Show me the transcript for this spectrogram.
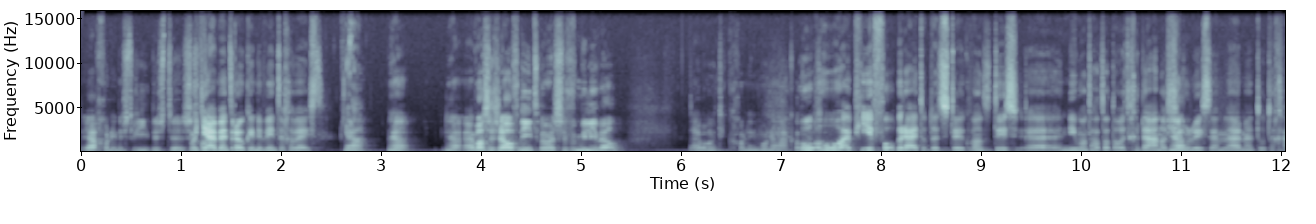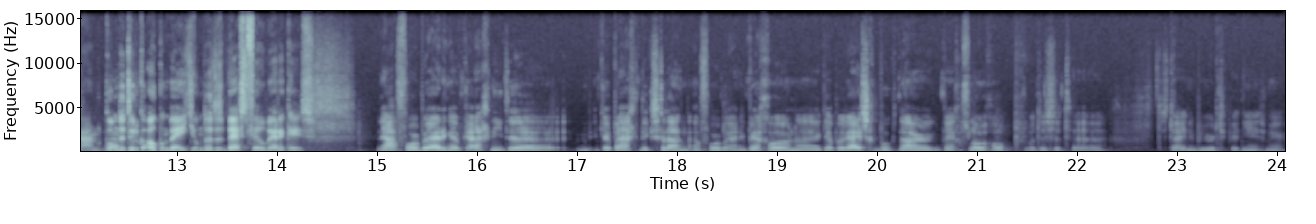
ja, gewoon industrie. Dus, dus Want gewoon- jij bent er ook in de winter geweest. Ja, ja, ja, hij was er zelf niet, maar zijn familie wel. Daar woont ik gewoon in Monaco. Hoe, dus, hoe heb je je voorbereid op dat stuk? Want het is, eh, niemand had dat ooit gedaan als Ja. journalist om daar naartoe te gaan. Komt Ja. natuurlijk ook een beetje omdat het best veel werk is. Ja, voorbereiding heb ik eigenlijk niet. eh, ik heb eigenlijk niks gedaan aan voorbereiding. Ik ben gewoon. eh, ik heb een reis geboekt naar. Ik ben gevlogen op. Wat is het? eh, het is daar in de buurt. Ik weet niet eens meer.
